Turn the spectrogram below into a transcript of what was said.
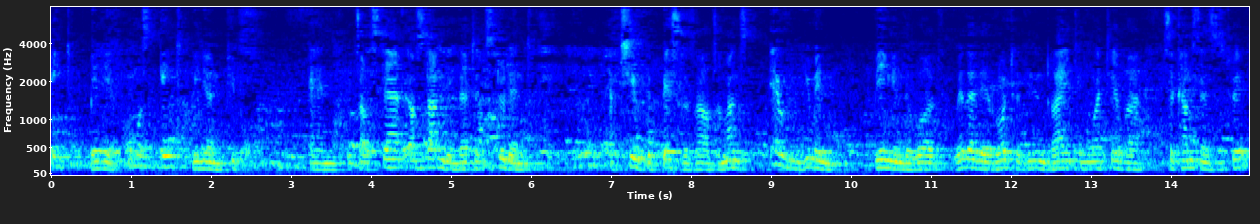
8 billion, almost 8 billion people it's outstanding that a student achieved the best results amongst every human being in the world, whether they wrote or didn't write in whatever circumstances were.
